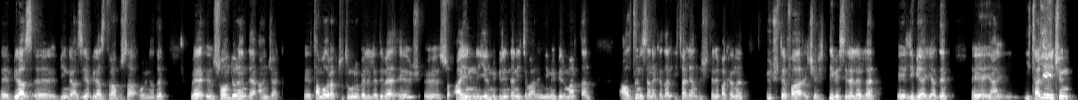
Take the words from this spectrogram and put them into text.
Biraz Bingazi'ye, biraz Trablus'a oynadı ve son dönemde ancak e, tam olarak tutumunu belirledi ve e, e, ayın 21'inden itibaren 21 Mart'tan 6 Nisan'a kadar İtalyan Dışişleri Bakanı üç defa çeşitli vesilelerle e, Libya'ya geldi. E, yani İtalya için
